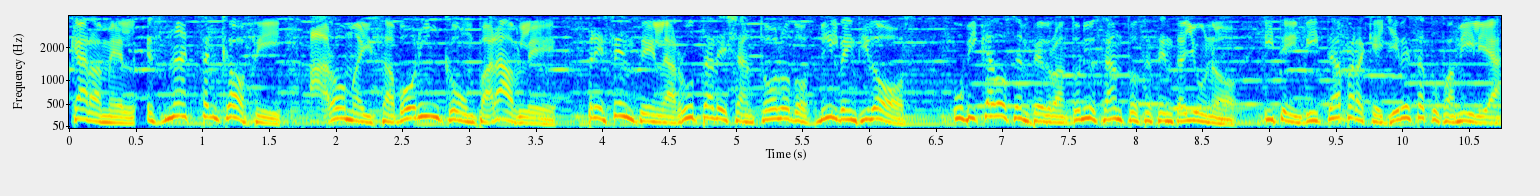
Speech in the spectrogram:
Caramel Snacks and Coffee, aroma y sabor incomparable. Presente en la ruta de Chantolo 2022, ubicados en Pedro Antonio Santos 61, y te invita para que lleves a tu familia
